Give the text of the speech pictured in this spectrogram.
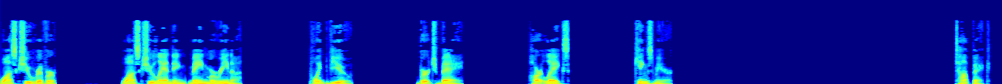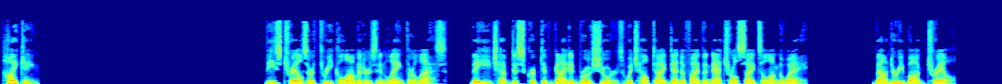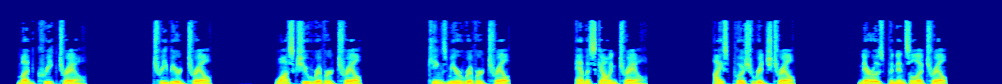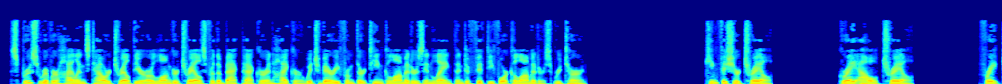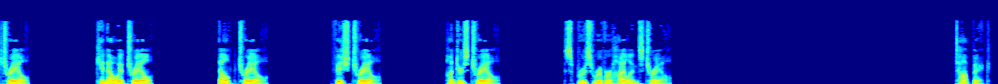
Waskesiu River Waskesiu Landing Main Marina Point View Birch Bay Heart Lakes Kingsmere Topic: Hiking These trails are 3 km in length or less. They each have descriptive guided brochures which help to identify the natural sites along the way. Boundary Bog Trail Mud Creek Trail Treebeard Trail Waskesiu River Trail Kingsmere River Trail Amiskowan Trail Ice Push Ridge Trail Narrows Peninsula Trail Spruce River Highlands Tower Trailthier are longer trails for the backpacker and hiker which vary from 13 km in length and to 54 km return. Kingfisher Trail Gray Owl Trail Freight Trail Kinawa Trail Elk Trail Fish Trail Hunters Trail Spruce River Highlands Trail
